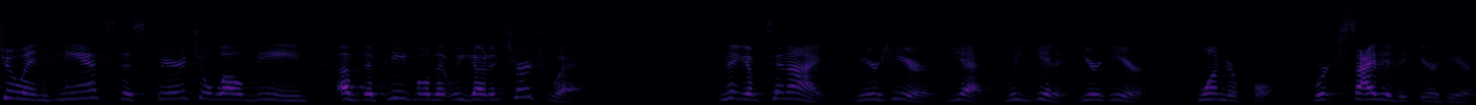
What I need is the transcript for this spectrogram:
to enhance the spiritual well being of the people that we go to church with? Think of tonight. You're here. Yes, we get it. You're here. Wonderful. We're excited that you're here.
